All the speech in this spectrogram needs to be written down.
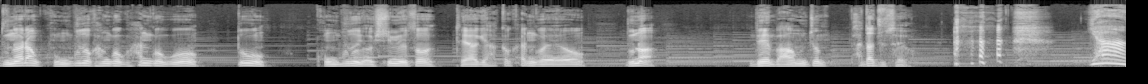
누나랑 공부도 한 거고, 한 거고 또 공부도 열심히 해서 대학에 합격한 거예요. 누나, 내 마음 좀 받아주세요. 야,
